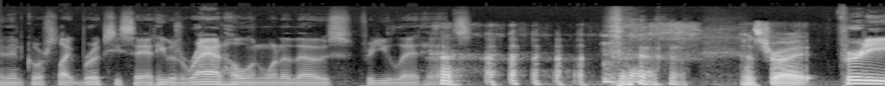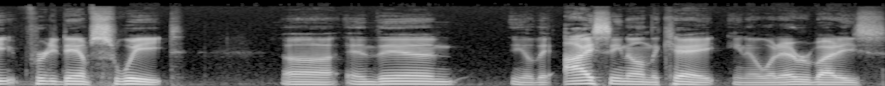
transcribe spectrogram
And then, of course, like Brooksy said, he was rat holing one of those for you lead heads. That's right. Pretty, pretty damn sweet. Uh, and then, you know, the icing on the cake, you know, what everybody's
